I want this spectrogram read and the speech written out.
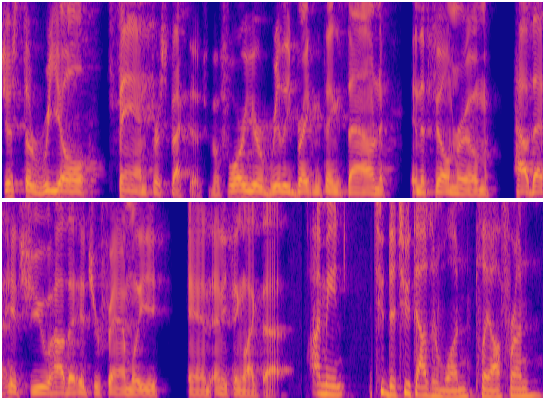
just the real fan perspective before you're really breaking things down in the film room how that hits you, how that hits your family, and anything like that. I mean, to the 2001 playoff run,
